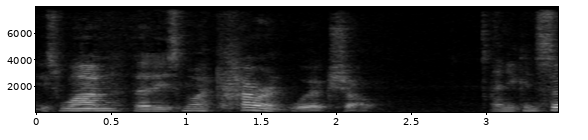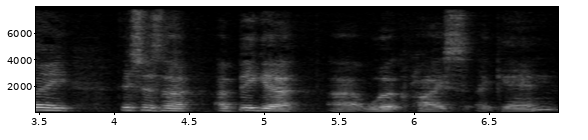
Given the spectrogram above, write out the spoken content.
is one that is my current workshop. And you can see this is a, a bigger uh, workplace again,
